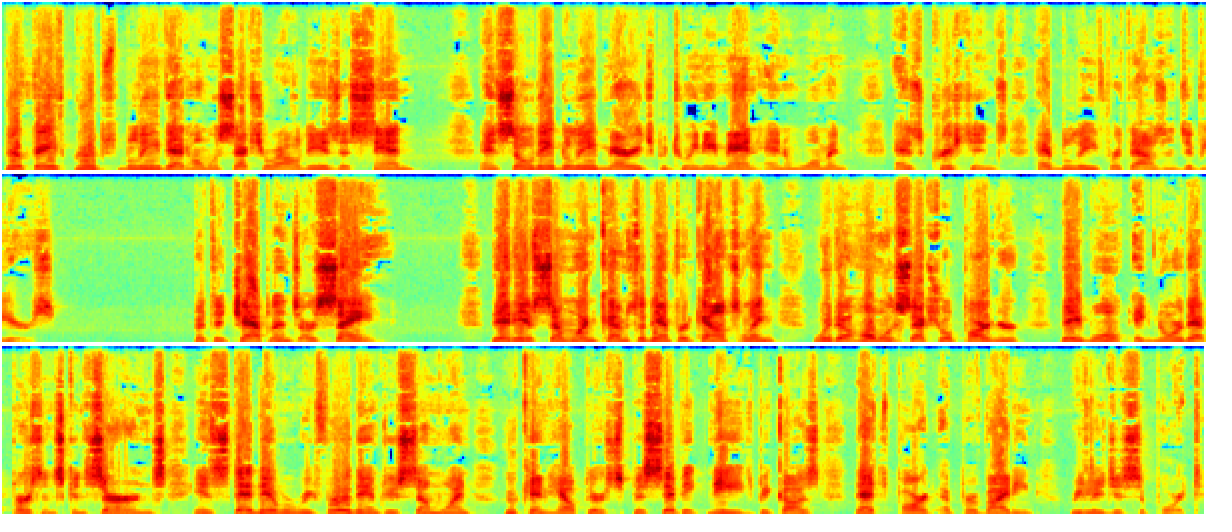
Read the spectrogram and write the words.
their faith groups believe that homosexuality is a sin, and so they believe marriage between a man and a woman, as Christians have believed for thousands of years. But the chaplains are saying that if someone comes to them for counseling with a homosexual partner, they won't ignore that person's concerns. Instead, they will refer them to someone who can help their specific needs because that's part of providing religious support.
